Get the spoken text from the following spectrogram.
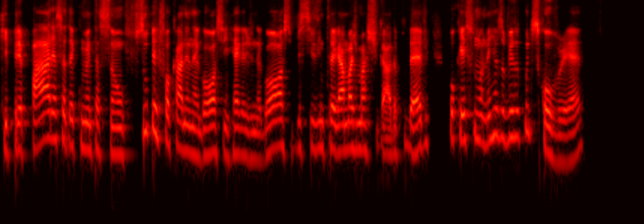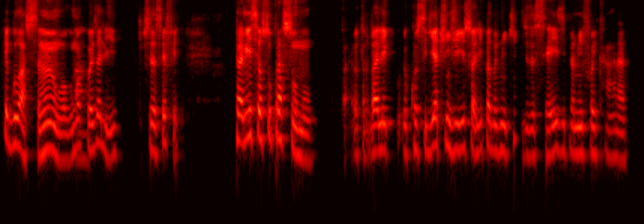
que prepare essa documentação super focada em negócio, em regra de negócio, precisa entregar mais mastigada para o dev, porque isso não é nem resolvido com discovery, é regulação, alguma ah. coisa ali que precisa ser feito. Para mim, esse é o supra-sumo. Tá? Eu trabalhei, eu consegui atingir isso ali para 2015, e para mim foi, cara,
